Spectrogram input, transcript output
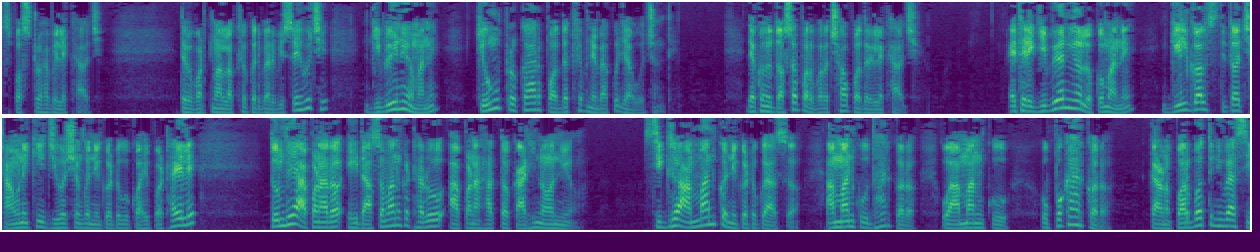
ସ୍ପଷ୍ଟ ଭାବେ ଲେଖା ଅଛି। ତେବେ ବର୍ତ୍ତମାନ ଲକ୍ଷ୍ୟ କରିବାର ବିଷୟ ହେଉଛି ଗିବିଓନୀୟମାନେ କେଉଁ ପ୍ରକାର ପଦକ୍ଷେପ ନେବାକୁ ଯାଉଅଛନ୍ତି। ଦେଖନ୍ତୁ ଦଶ ପର୍ବର ଛଅ ପଦରେ ଲେଖା ଅଛି। ଏଥିରେ ଗିବିଓନୀୟ ଲୋକମାନେ ଗିଲଗଲ ସ୍ଥିତ ଛାଉଣିକି ଝିଅସିଙ୍କ ନିକଟକୁ କହି ପଠାଇଲେ ତୁମ୍ଭେ ଆପଣାର ଏହି ଦାସମାନଙ୍କଠାରୁ ଆପଣା ହାତ କାଢ଼ି ନ ନିଅ। ଶୀଘ୍ର ଆମମାନଙ୍କ ନିକଟକୁ ଆସ ଆମମାନଙ୍କୁ ଉଦ୍ଧାର କର ଓ ଆମମାନଙ୍କୁ ଉପକାର କର କାରଣ ପର୍ବତ ନିବାସୀ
